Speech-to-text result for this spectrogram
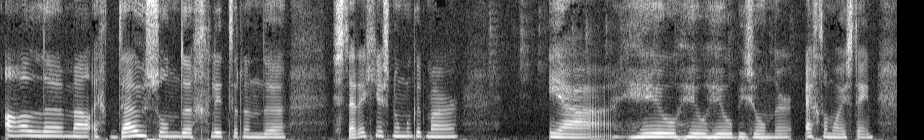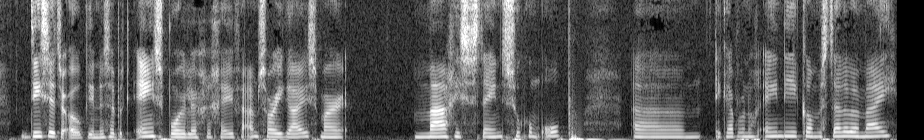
allemaal echt duizenden glitterende sterretjes noem ik het maar. Ja, heel, heel, heel bijzonder. Echt een mooie steen. Die zit er ook in. Dus heb ik één spoiler gegeven. I'm sorry guys, maar magische steen, zoek hem op. Um, ik heb er nog één die je kan bestellen bij mij.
